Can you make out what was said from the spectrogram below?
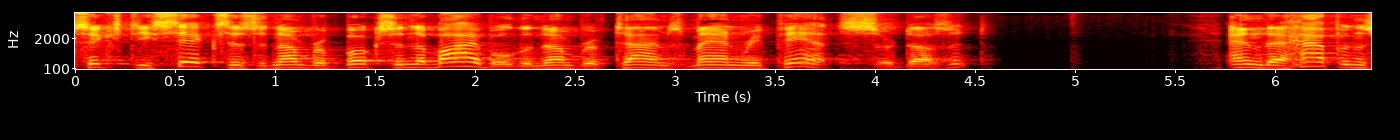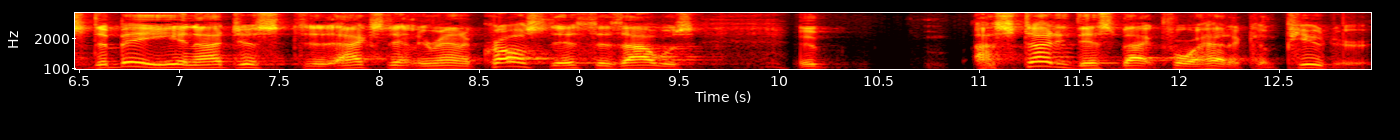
66 is the number of books in the Bible, the number of times man repents or doesn't. And there happens to be, and I just accidentally ran across this as I was, I studied this back before I had a computer.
